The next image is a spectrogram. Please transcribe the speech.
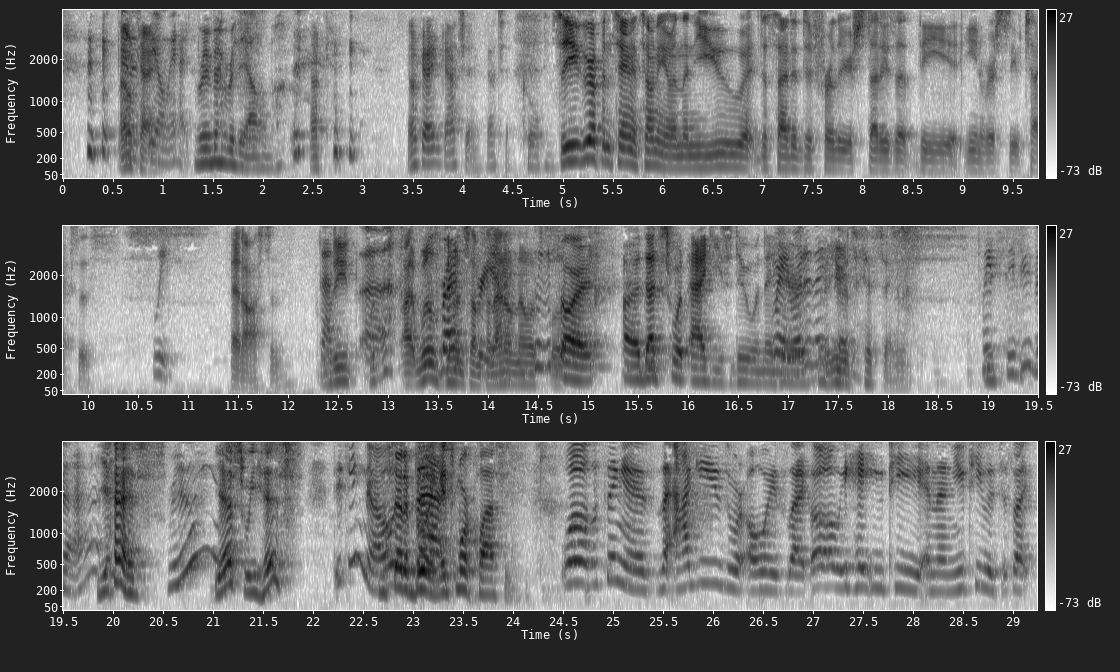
and it's Okay. the only high school. Remember the Alamo. Okay. Okay, gotcha, gotcha. Cool. So you grew up in San Antonio, and then you decided to further your studies at the University of Texas Sweet. at Austin. That's, what do you? uh, what's, uh, Will's doing French for something. I don't know what's. Sorry, uh, that's what Aggies do when they Wait, hear. what do they- He was hissing. Wait, they do that? Yes, Really? yes, we hiss Did you know? instead of booing. that- It's more classy. Well, the thing is, the Aggies were always like, "Oh, we hate UT," and then UT was just like,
